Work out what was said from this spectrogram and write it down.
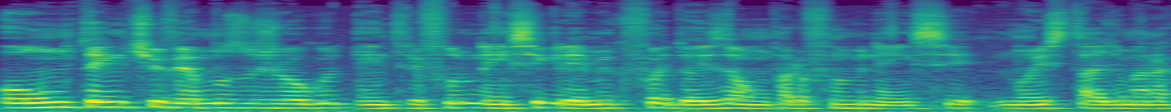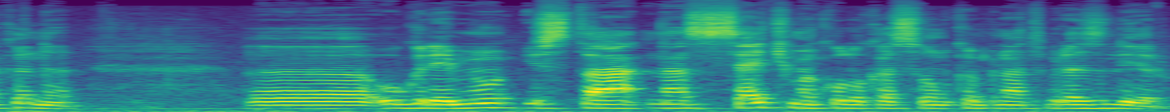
ontem tivemos o jogo entre Fluminense e Grêmio, que foi 2 a 1 para o Fluminense no Estádio Maracanã uh, o Grêmio está na sétima colocação do Campeonato Brasileiro.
